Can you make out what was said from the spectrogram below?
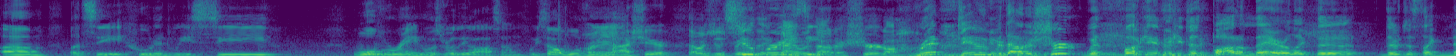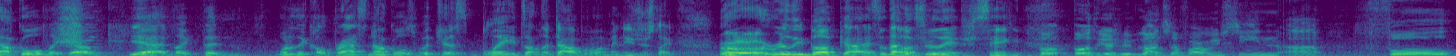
Um, let's see, who did we see? Wolverine was really awesome. We saw Wolverine Oh, yeah. last year. That was just Super basically a guy easy. without a shirt on. Ripped dude without a shirt with fucking. He just bought them there, like the they're just like knuckle, like um yeah, like the what are they called? Brass knuckles with just blades on the top of them, and he's just like really buff guy. So that was really interesting. Both, both years we've gone so far, we've seen uh, full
